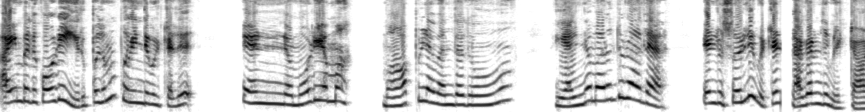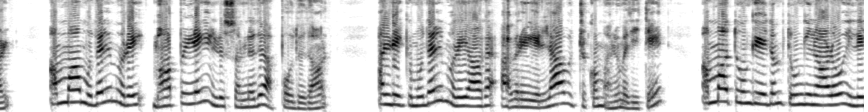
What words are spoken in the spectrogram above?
ஐம்பது கோடி இருப்பதும் புரிந்துவிட்டது. என்ன மொழியம்மா? மாப்பிள்ளை வந்ததும் என்ன மறந்துடாத என்று சொல்லிவிட்டு நகர்ந்து விட்டாள். அம்மா முதல் முறை மாப்பிள்ளை என்று சொன்னது அப்போதுதான். அன்றைக்கு முதல் முறையாக அவரை எல்லாவற்றுக்கும் அனுமதித்தேன். அம்மா தூங்கியதும் தூங்கினாளோ இல்லை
